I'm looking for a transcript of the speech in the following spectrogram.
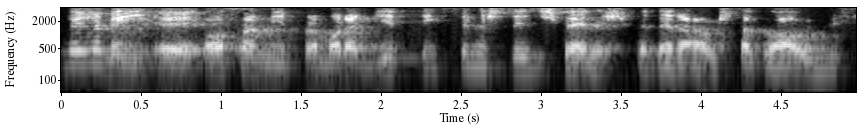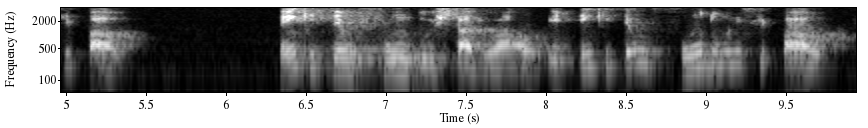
Veja bem, é, orçamento para moradia tem que ser nas três esferas: federal, estadual e municipal. Tem que ter um fundo estadual e tem que ter um fundo municipal.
